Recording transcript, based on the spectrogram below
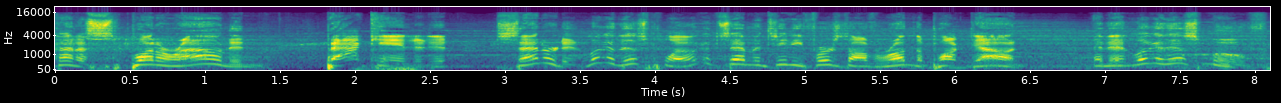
Kind of spun around and backhanded it, centered it. Look at this play. Look at Sabatini first off run the puck down. And then look at this move.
